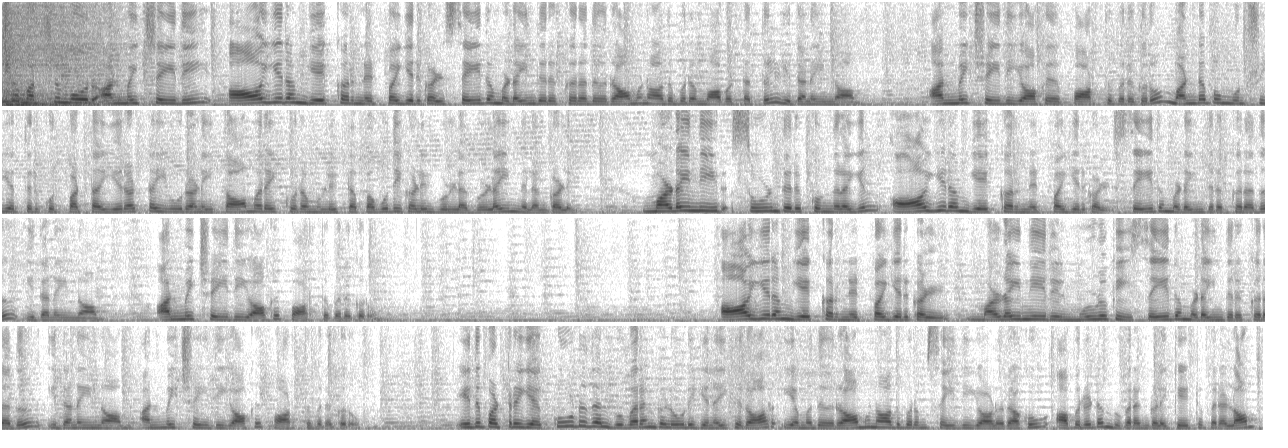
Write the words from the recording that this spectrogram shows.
தொடர்ந்து மற்றுமோர் அண்மை செய்தி ஆயிரம் ஏக்கர் நெற்பயிர்கள் சேதமடைந்திருக்கிறது ராமநாதபுரம் மாவட்டத்தில். இதனை நாம் அண்மை செய்தியாக பார்த்து வருகிறோம். மண்டபம் ஒன்றியத்திற்குட்பட்ட இரட்டையூரணி தாமரைக்குரம் உள்ளிட்ட பகுதிகளில் உள்ள விளைநிலங்களில் மழைநீர் சூழ்ந்திருக்கும் நிலையில் ஆயிரம் ஏக்கர் நெற்பயிர்கள் சேதமடைந்திருக்கிறது. இதனை நாம் அண்மை செய்தியாக பார்த்து வருகிறோம். ஆயிரம் ஏக்கர் நெற்பயிர்கள் மழைநீரில் முழுகி சேதமடைந்திருக்கிறது. இதனை நாம் அண்மை செய்தியாக பார்த்து வருகிறோம். இது பற்றிய கூடுதல் விவரங்களோடு இணைகிறார் எமது ராமநாதபுரம் செய்தியாளர் ரகு. அவரிடம் விவரங்களை கேட்டு பெறலாம்.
